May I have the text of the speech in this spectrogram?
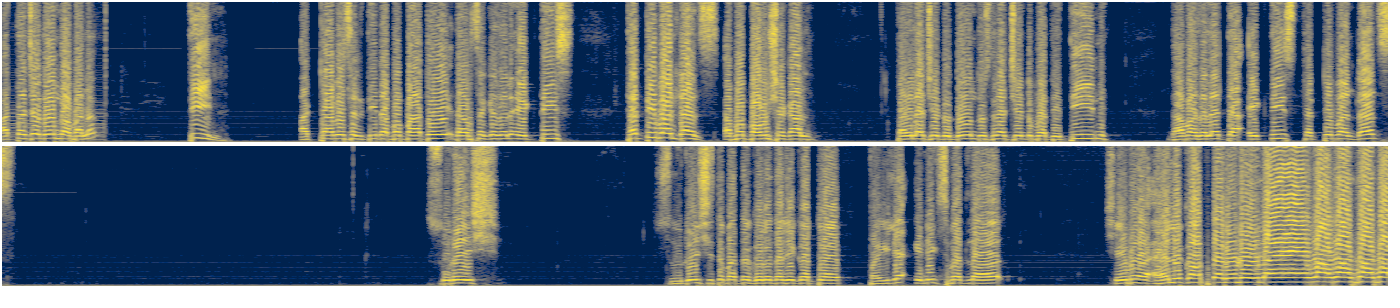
आताच्या दोन धाबा ना तीन अठ्ठावीस आणि तीन आपण पाहतोय. धावसंख्या झालं एकतीस. थर्टी वन रन्स आपण पाहू शकाल. पहिला चेंडू दोन दुसऱ्या चेंडूवरती तीन. धावा झाल्या त्या एकतीस thirty one runs Suresh Suresh इथं मात्र गोलंदाजी करतोय पहिल्या इनिंग्स मधलं शिव हेलिकॉप्टर उडवलाय वा वा वा वा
